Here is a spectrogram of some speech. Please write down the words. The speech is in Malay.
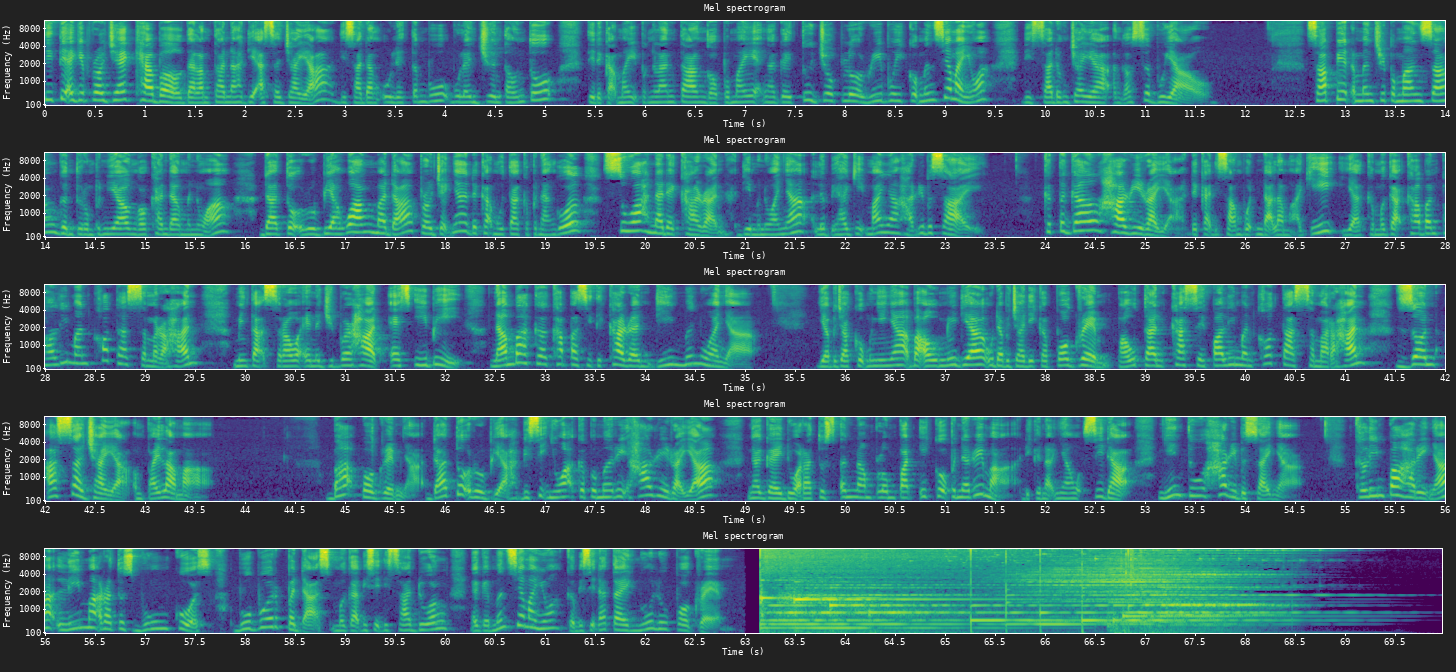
Kapasiti agi projek kabel dalam tanah di Asajaya disadang oleh tembuk bulan Jun tahun tu di dekat mai pengelantang gau pemayak ngagai 70 ribu ikut mensia mayu ah, di Sadong Jaya anggau sebuyau. Sapit Menteri Pemansang Genturun Pendiau Ngau Kandang Menua, Datuk Rubiah Wang Mada projeknya dekat Muta ke Penanggul, Suah Nadekaran di menuanya lebih lagi maya hari besar. Ketegal Hari Raya dekat disambut tidak lama lagi, ia kemegak Kaban Parlimen Kota Semerahan minta Sarawak Energy Berhad SEB nambah ke kapasiti karen di menuanya. Ia berjakut menginyak bahawa media sudah berjadi ke program pautan kasih Parlimen Kota Semerahan Zon Asajaya Empai Lama. Bak programnya, Datuk Rubiah bisik nyuak ke pemerik Hari Raya ngagai 264 ikut penerima dikenal nyawuk sidak ngintu hari besarnya. Kelimpah harinya 500 bungkus bubur pedas megak bisik disaduang ngagai mensia mayu ke bisik datai ngulu program.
